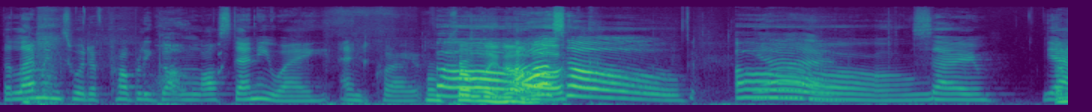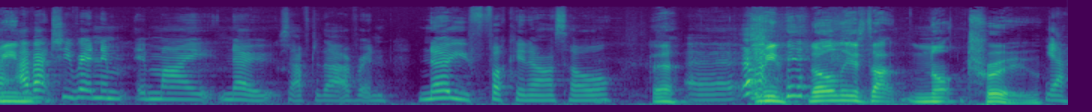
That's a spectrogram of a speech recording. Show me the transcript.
The lemmings would have probably gotten lost anyway, end quote. Well, probably not. Asshole! Oh. So, yeah, mean- I've actually written in, in my notes after that, I've written, no, you fucking asshole. Yeah. Uh, I mean, not only is that not true, yeah.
